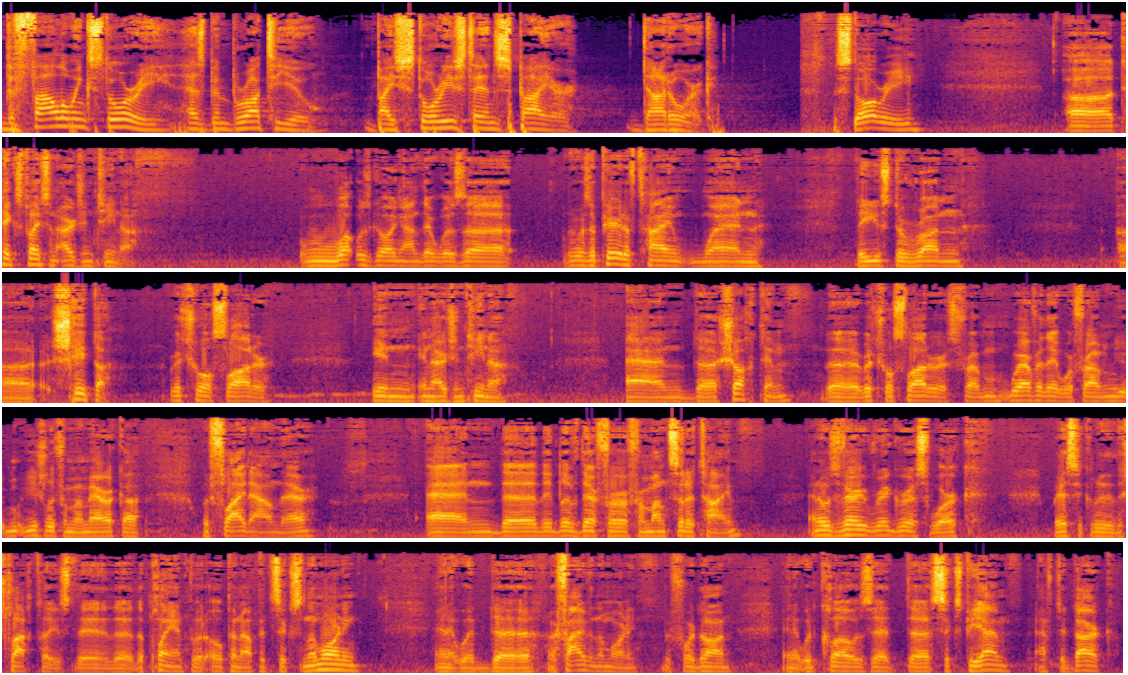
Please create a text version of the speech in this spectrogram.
The following story has been brought to you by StoriesToInspire.org. The story uh, takes place in Argentina. What was going on? There was a there was a period of time when they used to run uh, shchita, ritual slaughter, in in Argentina, and uh, shochtim, the ritual slaughterers from wherever they were from, usually from America, would fly down there, and uh, they lived there for, for months at a time, and it was very rigorous work. Basically, the schlachtais, the, the, the plant would open up at six in the morning, and it would, uh, or five in the morning before dawn, and it would close at uh, 6 p.m. after dark.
